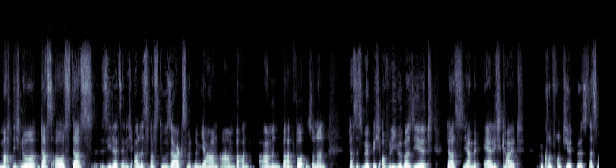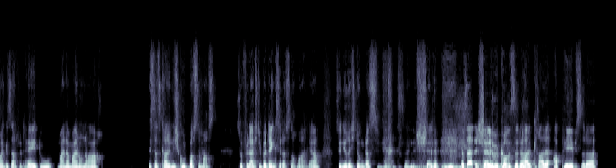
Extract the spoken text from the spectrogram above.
macht nicht nur das aus, dass sie letztendlich alles, was du sagst, mit einem Ja und Amen beantworten, sondern dass es wirklich auf Liebe basiert, dass ja mit Ehrlichkeit du konfrontiert wirst, dass mal gesagt wird, hey, du, meiner Meinung nach ist das gerade nicht gut, was du machst. So, vielleicht überdenkst du das nochmal, ja? So in die Richtung, dass eine Schelle, dass du halt eine Schelle bekommst, wo du halt gerade abhebst oder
